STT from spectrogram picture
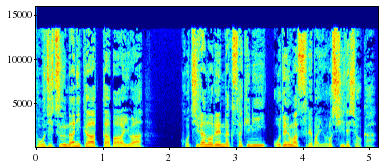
当日何かあった場合は、こちらの連絡先にお電話すればよろしいでしょうか。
